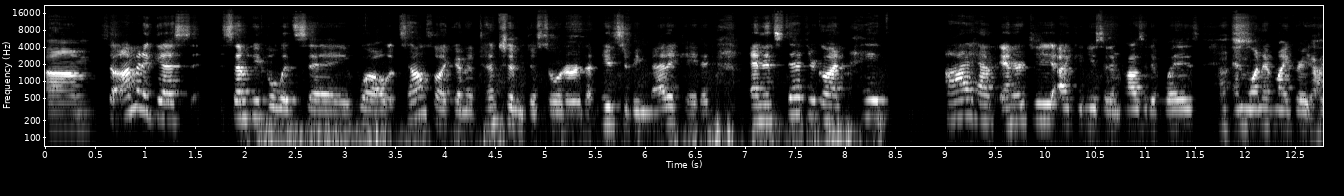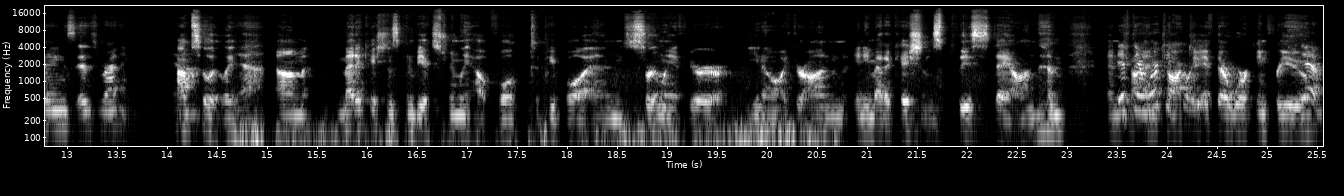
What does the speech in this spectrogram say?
Um, So I'm going to guess some people would say, well, it sounds like an attention disorder that needs to be medicated. And instead, you're going, hey, I have energy. I can use it in positive ways. And one of my great Yeah. things is running. Yeah. absolutely. Yeah. Um, medications can be extremely helpful to people, and certainly if you're, you know, if you're on any medications, please stay on them. And, If they're and working talk for to you. if they're working for you. Yeah.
